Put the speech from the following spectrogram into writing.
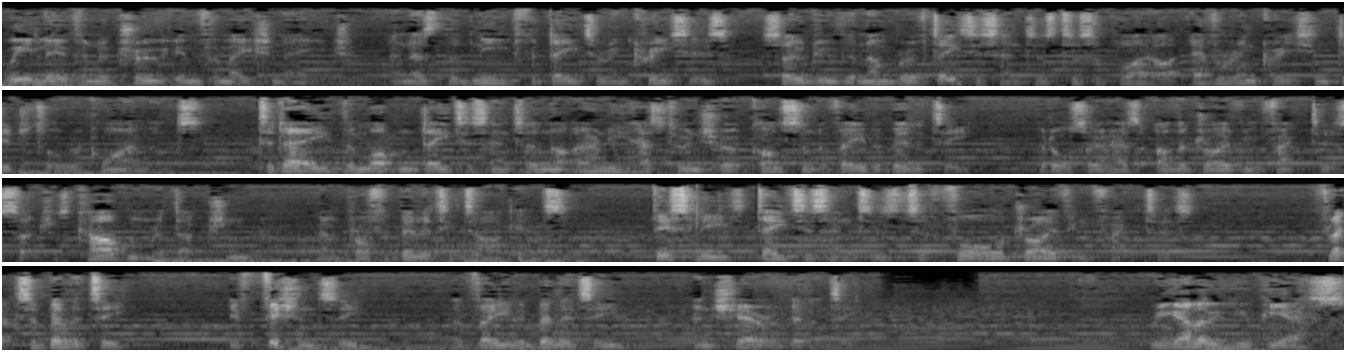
We live in a true information age, and as the need for data increases, so do the number of data centres to supply our ever increasing digital requirements. Today, the modern data centre not only has to ensure constant availability, but also has other driving factors such as carbon reduction and profitability targets. This leads data centres to four driving factors flexibility, efficiency, availability, and shareability. Riello UPS,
